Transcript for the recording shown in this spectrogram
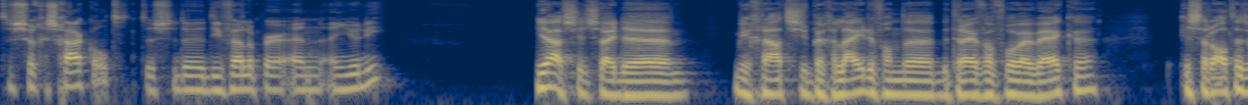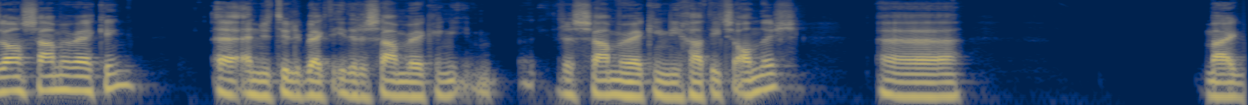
tussen geschakeld, tussen de developer en, en jullie? Ja, sinds wij de migraties begeleiden van de bedrijven waarvoor wij werken, is er altijd wel een samenwerking. Eh, en natuurlijk werkt iedere samenwerking, iedere samenwerking die gaat iets anders. Eh, maar ik-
